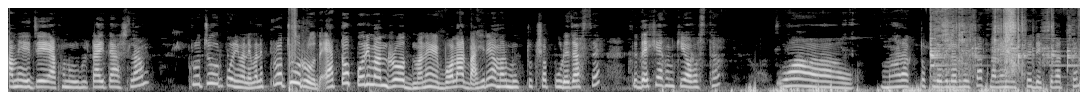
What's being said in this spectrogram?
আমি এই যে এখন উল্টাইতে আসলাম। প্রচুর পরিমাণে মানে প্রচুর রোদ, এত পরিমাণ রোদ মানে বলার বাহিরে আমার মুখ টুক সব পুড়ে যাচ্ছে। তো দেখি এখন কি অবস্থা। ওয়াও, মারাত্মক লেভেলের হয়েছে, আপনারা নিশ্চয়ই দেখতে পাচ্ছেন।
